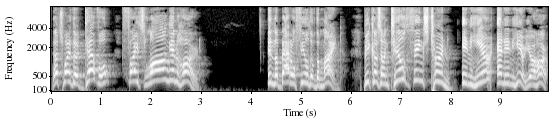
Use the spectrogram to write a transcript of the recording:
That's why the devil fights long and hard in the battlefield of the mind. Because until things turn in here and in here, your heart,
